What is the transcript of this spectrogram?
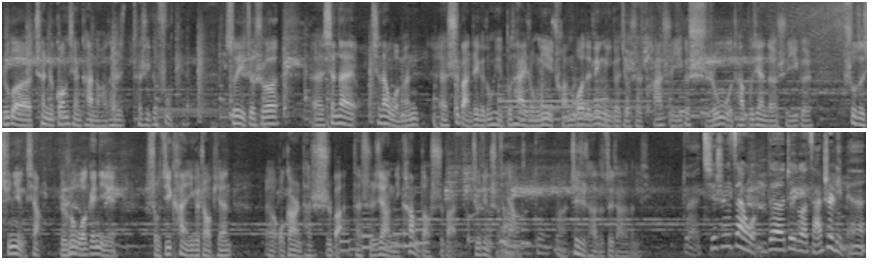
如果趁着光线看的话，它是它是一个负片。所以就说，呃，现在现在我们呃湿版这个东西不太容易传播的另一个就是它是一个实物，它不见得是一个数字虚拟影像。比如说我给你手机看一个照片，呃，我告诉你它是湿版，但实际上你看不到湿版究竟什么样子对啊，这是它的最大的问题。对，其实，在我们的这个杂志里面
